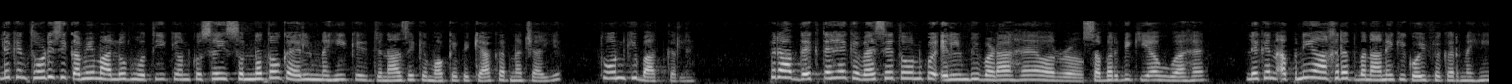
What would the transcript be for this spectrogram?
لیکن تھوڑی سی کمی معلوم ہوتی ہے کہ ان کو صحیح سنتوں کا علم نہیں کہ جنازے کے موقع پہ کیا کرنا چاہیے تو ان کی بات کر لیں۔ پھر آپ دیکھتے ہیں کہ ویسے تو ان کو علم بھی بڑا ہے اور صبر بھی کیا ہوا ہے، لیکن اپنی آخرت بنانے کی کوئی فکر نہیں،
